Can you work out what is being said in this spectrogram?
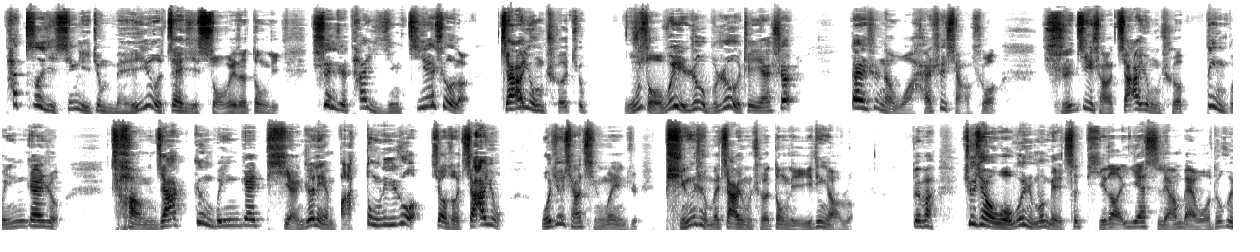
他自己心里就没有在意所谓的动力，甚至他已经接受了家用车就无所谓肉不肉这件事儿。但是呢，我还是想说，实际上家用车并不应该肉，厂家更不应该舔着脸把动力弱叫做家用。我就想请问一句，凭什么家用车动力一定要弱，对吧？就像我为什么每次提到 ES 两百，我都会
